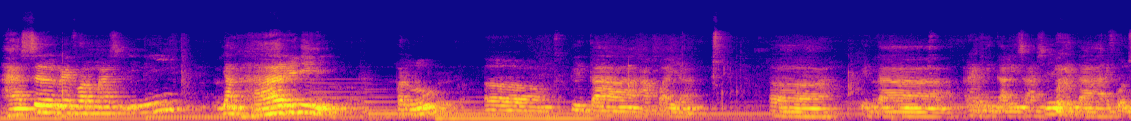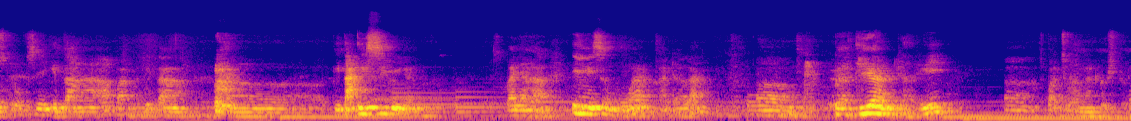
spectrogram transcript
hasil reformasi ini yang hari ini perlu eh, kita apa ya? eh, kita revitalisasi, kita rekonstruksi, kita apa? Kita eh, kita isi kan. Banyak hal. Ini semua adalah eh, bagian dari eh, perjuangan Gus Dur.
